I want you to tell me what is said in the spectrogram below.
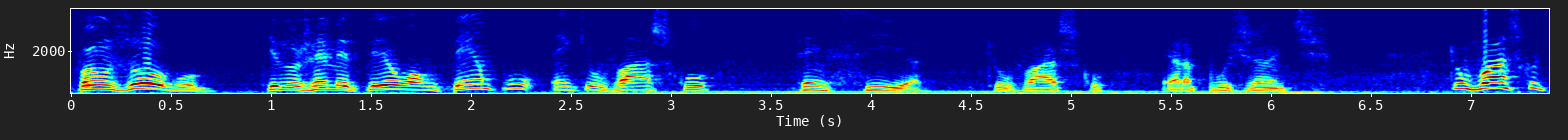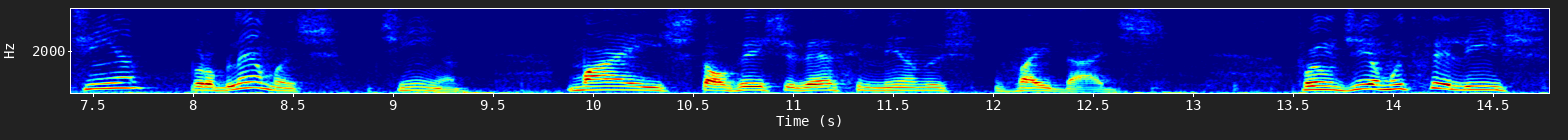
Foi um jogo que nos remeteu a um tempo em que o Vasco vencia, que o Vasco era pujante. Que o Vasco tinha problemas? Tinha, mas talvez tivesse menos vaidades. Foi um dia muito feliz,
